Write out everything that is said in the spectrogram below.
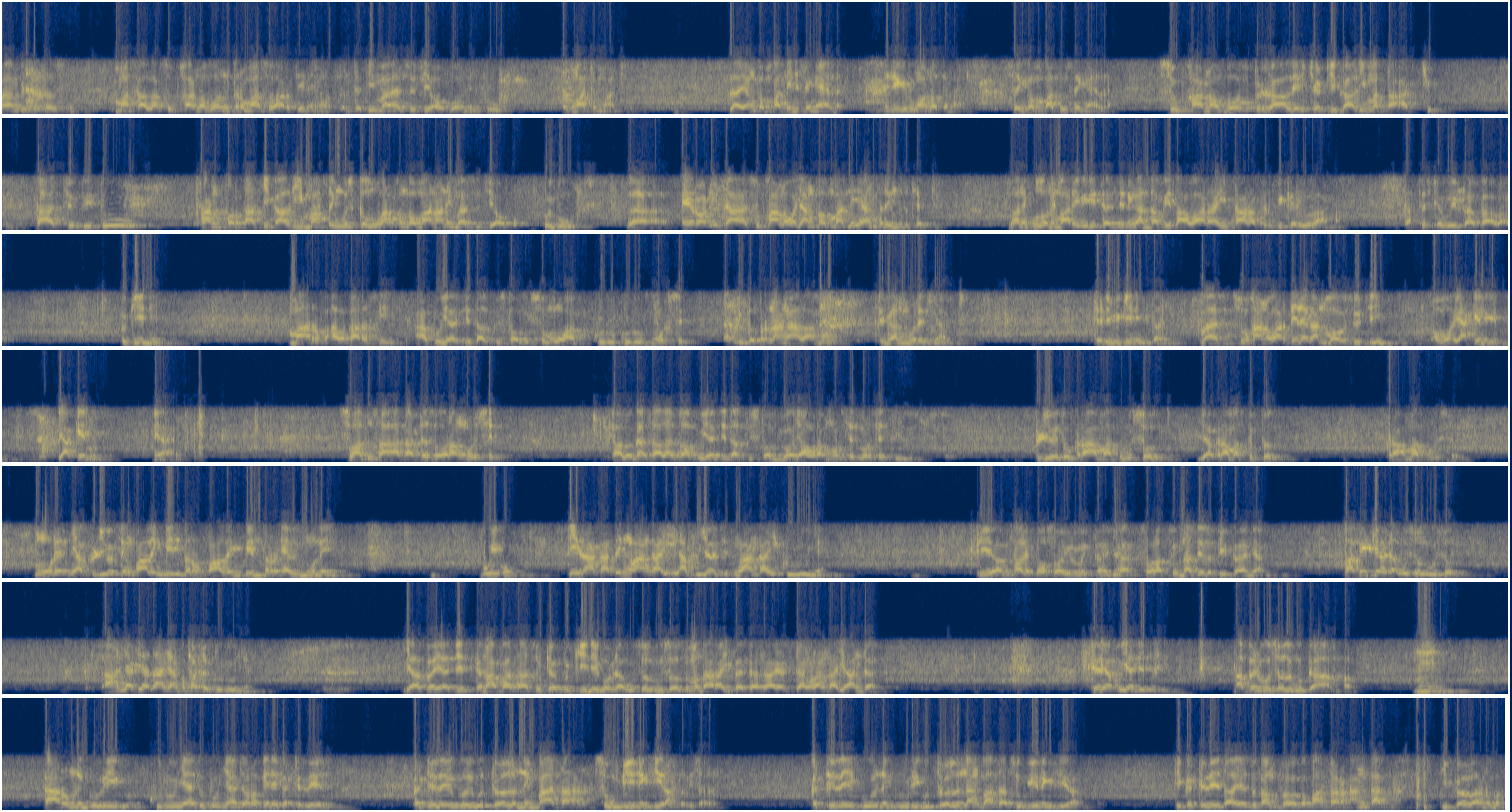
Paham gitu terus masalah subhanallah itu termasuk artinya ngoten. Jadi maha suci Allah macam-macam. Lah yang keempat ini sing elek. Ini rumah tenang. Sing keempat itu sing elek. Subhanallah beralih jadi kalimat takjub. Takjub itu transportasi kalimat sing wis keluar sangka maknane maha suci Allah. Iku uh, subhanallah yang keempat ini yang sering terjadi. Kulo ini mari wiridan jenengan tapi tak warai cara berpikir ulama. Kados Dewi Bapak Wak. Begini, Ma'ruf Al-Karsi, Abu Yazid Al-Bustami, semua guru-guru mursid itu pernah ngalami dengan muridnya. Jadi begini misalnya, Mas Subhanallah artinya kan mau suci, Allah yakin gitu, yakin, ya. Suatu saat ada seorang mursid, kalau nggak salah itu Abu Yazid Al-Bustami, orang mursid-mursid dulu. Beliau itu keramat usul, ya keramat betul. Keramat usul. Muridnya beliau yang paling pinter, paling pinter ilmu nih. Bu ibu tirakatnya ngelangkai Abu Yazid, ngelangkai gurunya. Dia misalnya poso lebih banyak, sholat sunat dia lebih banyak. Tapi dia ada usul-usul. Akhirnya dia tanya kepada gurunya. Ya Abu Yazid, kenapa saya sudah begini kok tidak usul-usul? Sementara ibadah saya sedang melangkai Anda. Jadi Abu Yazid, apa usul itu gampang. Hmm. Karung ning guri, gurunya itu punya cara kene kedelil. Kedelil itu itu dolen ning pasar, sunggi ning sirah tuh bisa. Kedelil itu ning guri itu dolen nang pasar, sunggi ning sirah. Di kedelil saya itu kamu bawa ke pasar, angkat di bawah nopo,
